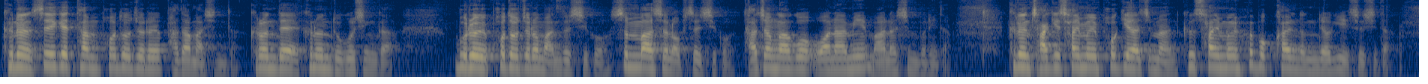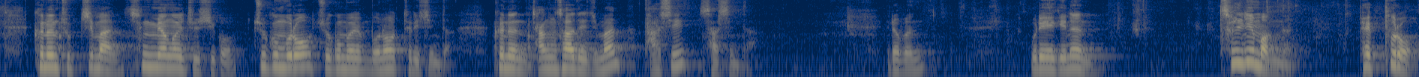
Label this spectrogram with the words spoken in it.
그는 세게 탄 포도주를 받아 마신다. 그런데 그는 누구신가? 물을 포도주로 만드시고 쓴맛을 없애시고 다정하고 원함이 많으신 분이다. 그는 자기 삶을 포기하지만 그 삶을 회복할 능력이 있으시다. 그는 죽지만 생명을 주시고 죽음으로 죽음을 무너뜨리신다. 그는 장사되지만 다시 사신다. 여러분 우리에게는 틀림없는 100%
